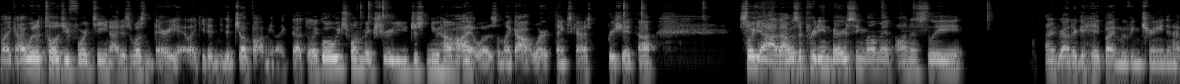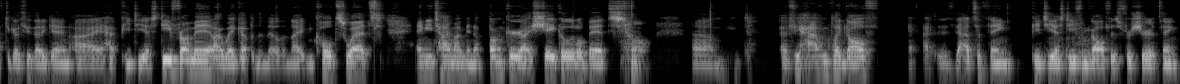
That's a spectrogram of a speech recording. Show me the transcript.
like I would have told you 14. I just wasn't there yet. Like, you didn't need to jump on me like that. They're like, well, we just want to make sure you just knew how high it was. I'm like, oh, word. Thanks, guys. Appreciate that. So, yeah, that was a pretty embarrassing moment. Honestly, I'd rather get hit by a moving train than have to go through that again. I have PTSD from it. I wake up in the middle of the night in cold sweats. Anytime I'm in a bunker, I shake a little bit. So, um, if you haven't played golf, that's a thing. PTSD from golf is for sure a thing.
